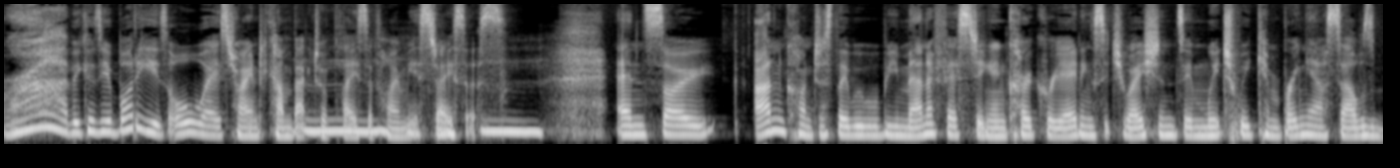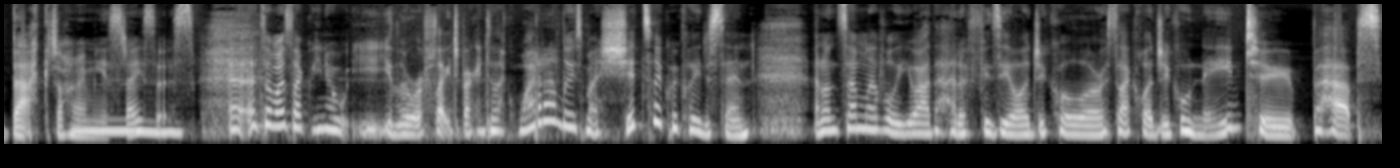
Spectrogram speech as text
rah, because your body is always trying to come back to a place of mm. homeostasis. Mm. And so unconsciously we will be manifesting and co-creating situations in which we can bring ourselves back to homeostasis. Mm. And It's almost like, you know, you, reflect back into like, why did I lose my shit so quickly just then? And on some level, you either had a physiological or a psychological need to perhaps,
